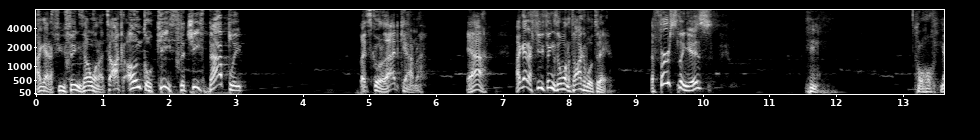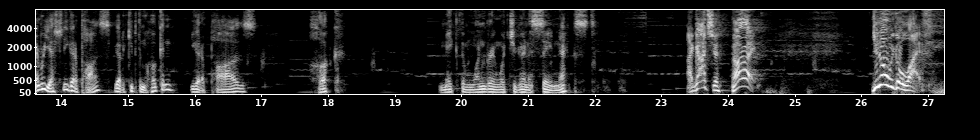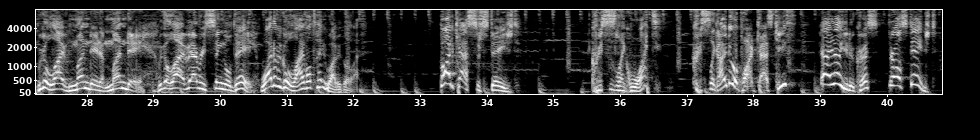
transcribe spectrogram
I got a few things I want to talk. Uncle Keith, the Chief Bapley. Let's go to that camera. Yeah, I got a few things I want to talk about today. The first thing is, hmm. Oh, remember yesterday? You got to pause. You got to keep them hooking. You got to pause, hook, make them wondering what you're going to say next. I got you. All right. You know, we go live. We go live Monday to Monday. We go live every single day. Why do we go live? I'll tell you why we go live. Podcasts are staged. Chris is like, what? Chris is like, I do a podcast, Keith. Yeah, I know you do, Chris. They're all staged.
